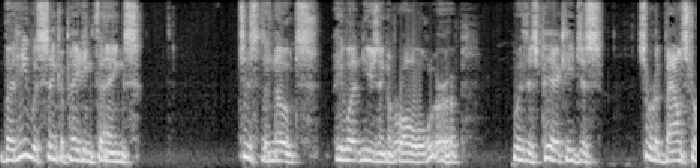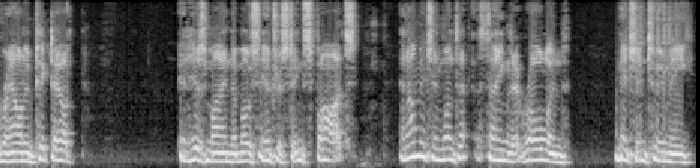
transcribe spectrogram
But he was syncopating things, just the notes. He wasn't using a roll or with his pick. He just sort of bounced around and picked out, in his mind, the most interesting spots. And I'll mention one th- thing that Roland mentioned to me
